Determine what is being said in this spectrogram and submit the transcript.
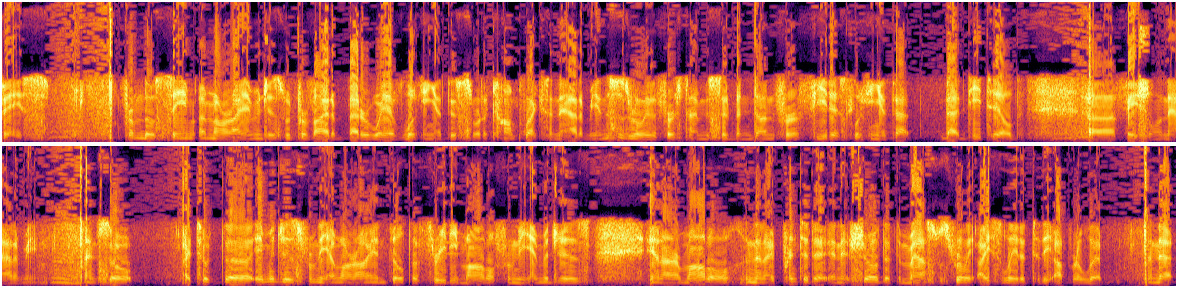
face from those same MRI images would provide a better way of looking at this sort of complex anatomy. And this is really the first time this had been done for a fetus, looking at that that detailed uh, facial anatomy. Mm. And so I took the images from the MRI and built a 3D model from the images in our model, and then I printed it, and it showed that the mass was really isolated to the upper lip, and that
